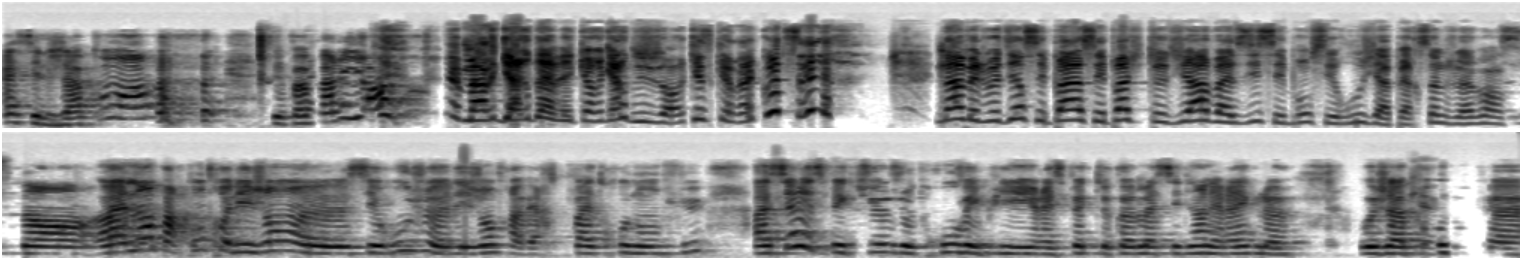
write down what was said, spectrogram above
Ah, c'est le Japon, hein C'est pas Paris, hein Elle m'a regardé avec un regard du genre, qu'est-ce qu'elle raconte, c'est Non, mais je veux dire, c'est pas, c'est pas, je te dis, ah, vas-y, c'est bon, c'est rouge, il y a personne, j'avance. Non, ouais, non, par contre, les gens, euh, c'est rouge, les gens traversent pas trop non plus. Assez respectueux, je trouve, et puis ils respectent quand même assez bien les règles au Japon. Euh,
